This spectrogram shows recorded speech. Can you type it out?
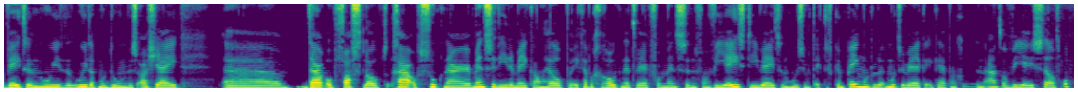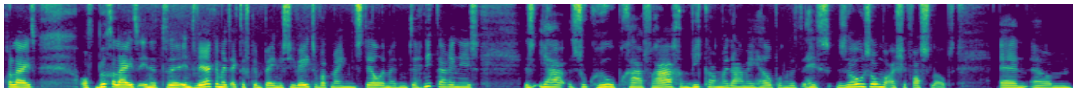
weten hoe je, dat, hoe je dat moet doen. Dus als jij uh, daarop vastloopt. Ga op zoek naar mensen die je ermee kan helpen. Ik heb een groot netwerk van mensen, van VA's, die weten hoe ze met Active Campaign moeten, moeten werken. Ik heb een, een, aantal VA's zelf opgeleid of begeleid in het, uh, in het werken met Active Campaign. Dus die weten wat mijn stijl en mijn techniek daarin is. Dus ja, zoek hulp, ga vragen wie kan me daarmee helpen. Want het is zo zonde als je vastloopt. En um,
